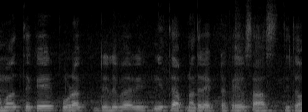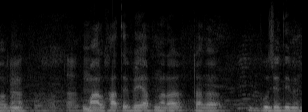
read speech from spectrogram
আমাদের থেকে প্রোডাক্ট ডেলিভারি নিতে আপনাদের এক টাকায়ও চার্জ দিতে হবে না। মাল হাতে পেয়ে আপনারা টাকা বুঝে দিবেন।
